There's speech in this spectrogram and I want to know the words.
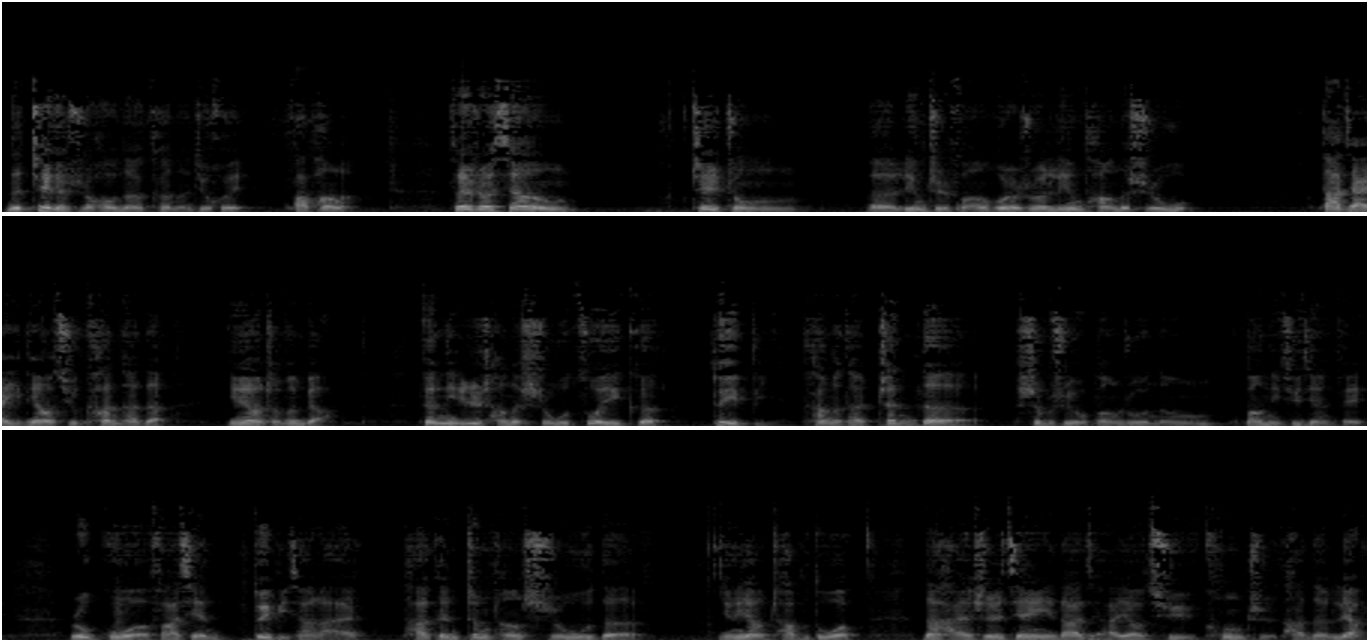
那这个时候呢，可能就会发胖了。所以说，像这种呃零脂肪或者说零糖的食物，大家一定要去看它的。营养成分表，跟你日常的食物做一个对比，看看它真的是不是有帮助，能帮你去减肥。如果发现对比下来，它跟正常食物的营养差不多，那还是建议大家要去控制它的量，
